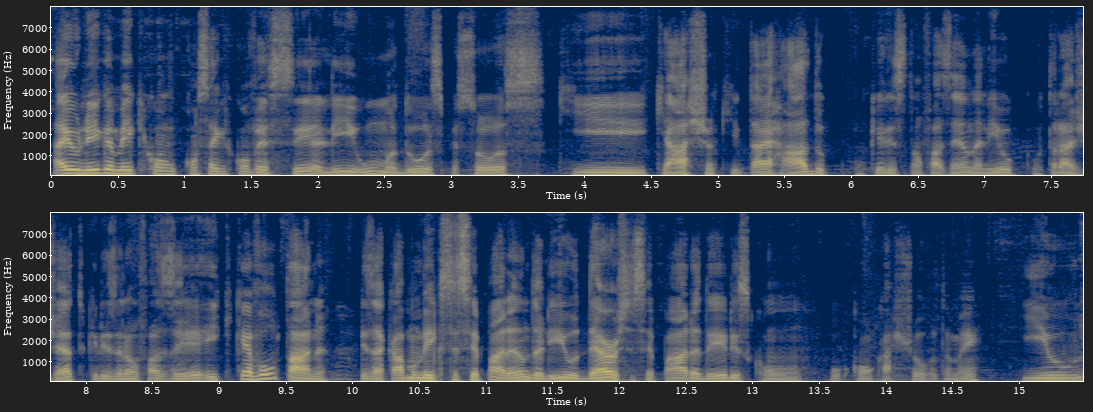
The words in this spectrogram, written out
Aí o Negan meio que con consegue convencer ali uma, duas pessoas que, que acham que tá errado o que eles estão fazendo ali, o, o, trajeto que eles irão fazer e que quer voltar, né? Eles acabam meio que se separando ali, o Daryl se separa deles com, com o cachorro também. E o,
